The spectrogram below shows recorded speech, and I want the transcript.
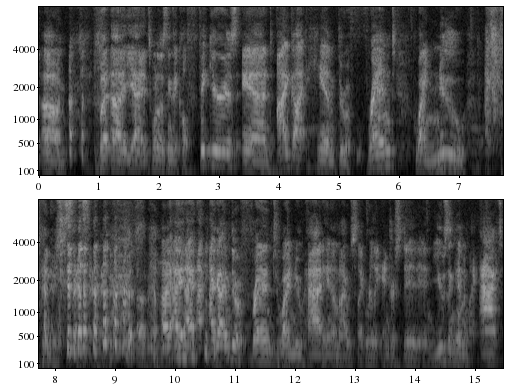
Um, but uh, yeah, it's one of those things they call figures, and I got him through a friend who I knew. I know you said. Uh, I, I, I, I got him through a friend who I knew had him, and I was like really interested in using him in my act.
